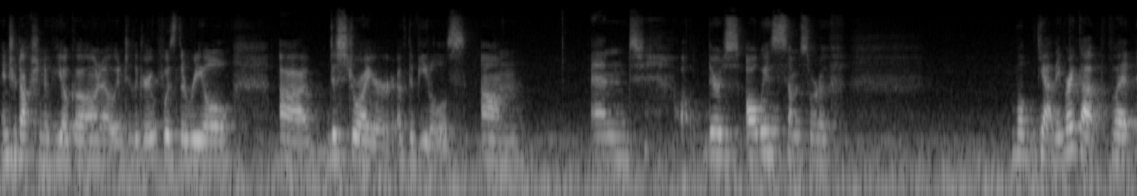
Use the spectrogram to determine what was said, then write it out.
introduction of Yoko Ono into the group was the real uh, destroyer of the Beatles. Um, and uh, there's always some sort of well, yeah, they break up, but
